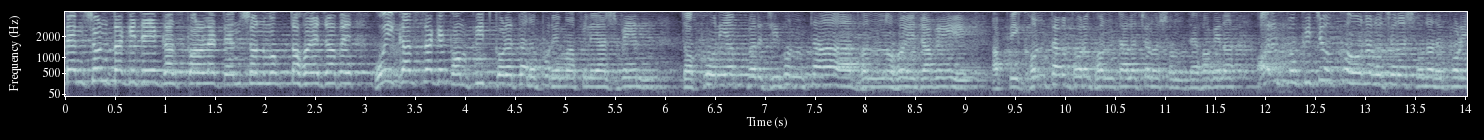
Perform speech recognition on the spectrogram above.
টেনশনটাকে, যে কাজ করলে টেনশন মুক্ত হয়ে যাবে, ওই কাজটাকে কমপ্লিট করে তারপরে মাহফিলে আসবেন। তখনই আপনার জীবনটা ধন্য হয়ে যাবে। আপনি ঘণ্টার পর ঘণ্টা আলোচনা শুনতে হবে না। অল্প কিছুক্ষণ আলোচনা শোনার পরে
